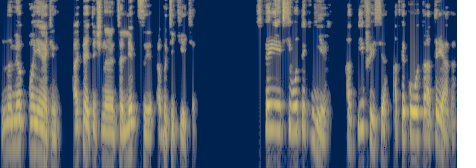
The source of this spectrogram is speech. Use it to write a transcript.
Намек понятен. Опять начинаются лекции об этикете. Скорее всего, ты кнех, отбившийся от какого-то отряда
